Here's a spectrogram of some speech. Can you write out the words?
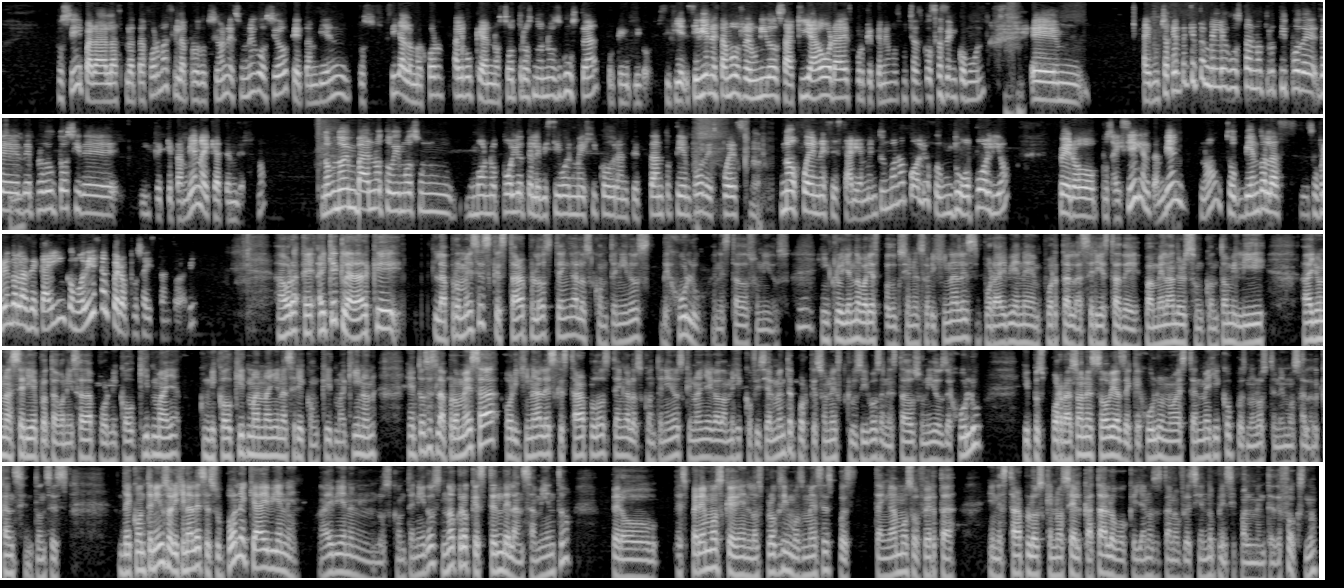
pues sí, para las plataformas y la producción es un negocio que también, pues sí, a lo mejor algo que a nosotros no nos gusta, porque digo, si, si bien estamos reunidos aquí ahora es porque tenemos muchas cosas en común, em, hay mucha gente que también le gustan otro tipo de, de, productos y de, y de que también hay que atender, ¿no? No, no en vano tuvimos un monopolio televisivo en México durante tanto tiempo. Después no fue necesariamente un monopolio, fue un duopolio, pero pues ahí siguen también, ¿no? Viendo las, sufriendo las de Caín, como dicen, pero pues ahí están todavía. Ahora, eh, hay que aclarar que la promesa es que Star Plus tenga los contenidos de Hulu en Estados Unidos, mm. incluyendo varias producciones originales. Por ahí viene en puerta la serie esta de Pamela Anderson con Tommy Lee. Hay una serie protagonizada por Nicole Kidman. Nicole Kidman, hay una serie con Kid McKinnon. Entonces, la promesa original es que Star Plus tenga los contenidos que no han llegado a México oficialmente porque son exclusivos en Estados Unidos de Hulu. Y pues por razones obvias de que Hulu no está en México, pues no los tenemos al alcance. Entonces, de contenidos originales se supone que ahí vienen, ahí vienen los contenidos. No creo que estén de lanzamiento, pero esperemos que en los próximos meses pues tengamos oferta en Star Plus que no sea el catálogo que ya nos están ofreciendo principalmente de Fox, ¿no?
